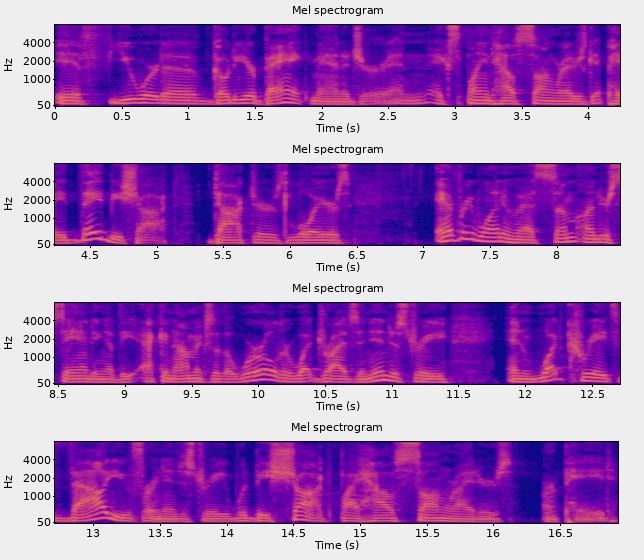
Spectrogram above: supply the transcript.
If you were to go to your bank manager and explain how songwriters get paid, they'd be shocked. Doctors, lawyers, everyone who has some understanding of the economics of the world or what drives an industry and what creates value for an industry would be shocked by how songwriters are paid.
